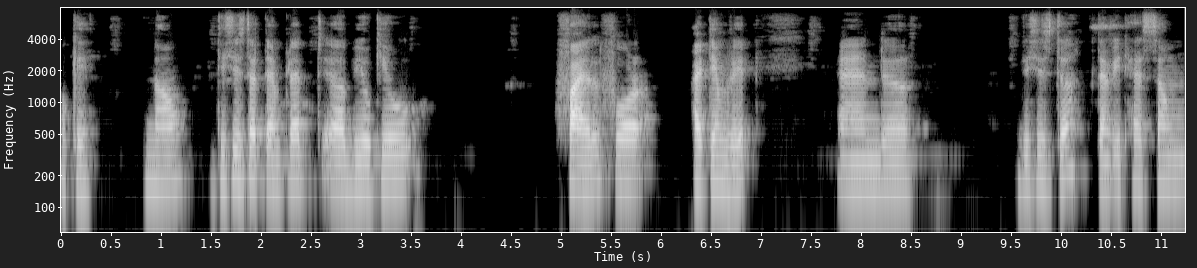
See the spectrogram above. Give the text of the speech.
Okay now this is the template uh, BOQ file for item rate. And uh, this is the time it has some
